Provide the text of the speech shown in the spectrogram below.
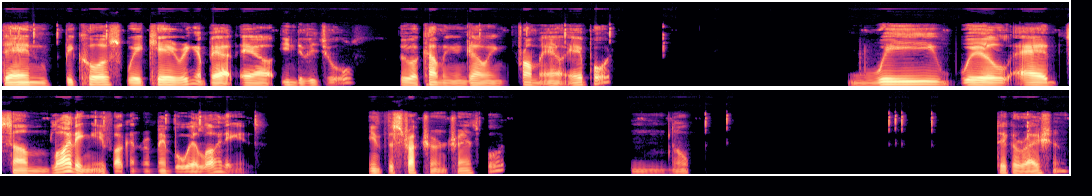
Then because we're caring about our individuals who are coming and going from our airport, we will add some lighting, if I can remember where lighting is. Infrastructure and transport? No. Decorations?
